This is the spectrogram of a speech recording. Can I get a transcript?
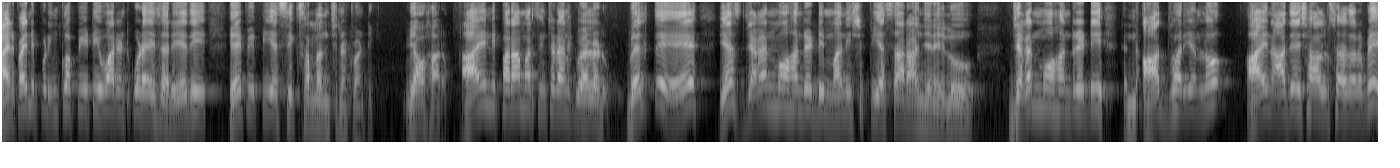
ఆయన పైన ఇప్పుడు ఇంకో పీటీ వారెంట్ కూడా వేశారు. ఏది? ఏపీపీఎస్సికి సంబంధించినటువంటి వ్యవహారం. ఆయన్ని పరామర్శించడానికి వెళ్ళడు. వెళ్తే ఎస్ జగన్మోహన్ రెడ్డి మనిషి పిఎస్ఆర్ ఆంజనేయులు. జగన్మోహన్ రెడ్డి ఆధ్వర్యంలో ఆయన ఆదేశాల సదరపే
